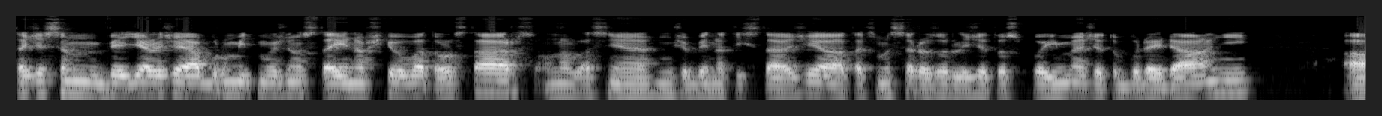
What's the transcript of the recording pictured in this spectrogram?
takže jsem věděl, že já budu mít možnost tady navštěvovat All Stars, ona vlastně může být na té stáži a tak jsme se rozhodli, že to spojíme, že to bude ideální. A,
